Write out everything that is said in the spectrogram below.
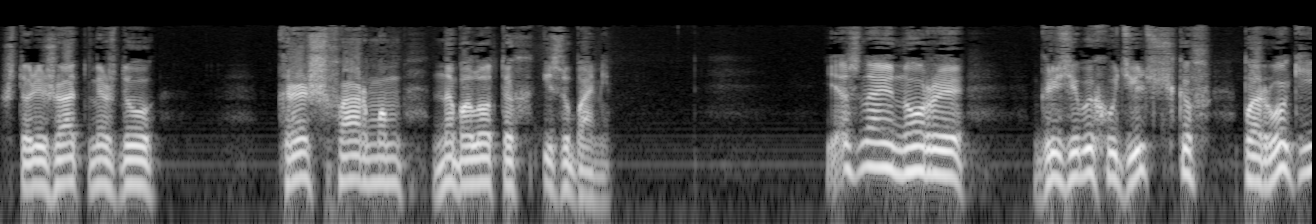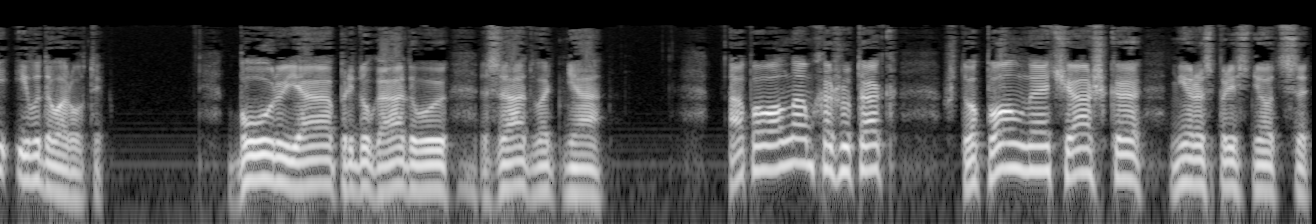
что лежат между крэш-фармом на болотах и зубами. Я знаю норы грязевых удильщиков, пороги и водовороты. Бурю я предугадываю за два дня — а по волнам хожу так, что полная чашка не расплеснется.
